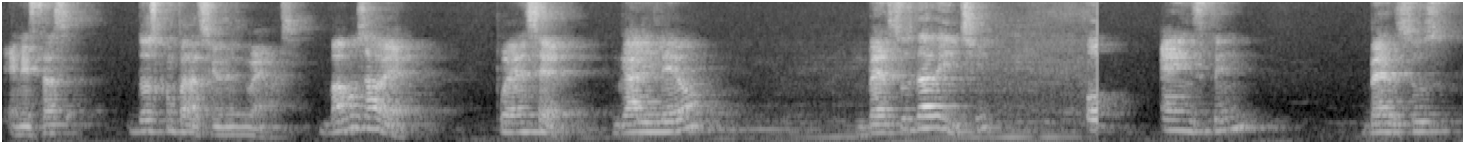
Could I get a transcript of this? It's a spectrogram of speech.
en estas dos comparaciones nuevas. Vamos a ver, pueden ser Galileo versus Da Vinci o Einstein versus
